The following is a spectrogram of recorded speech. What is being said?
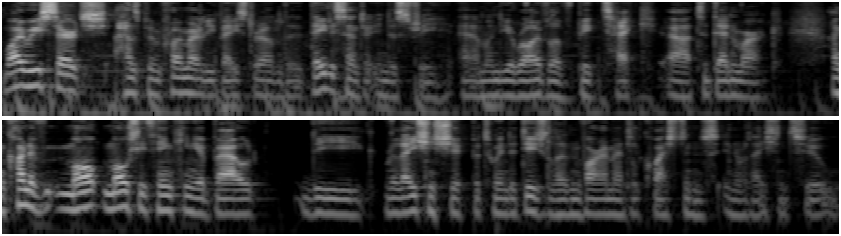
My research has been primarily based around the data center industry um, and the arrival of big tech uh, to Denmark, and kind of mo- mostly thinking about the relationship between the digital and environmental questions in relation to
